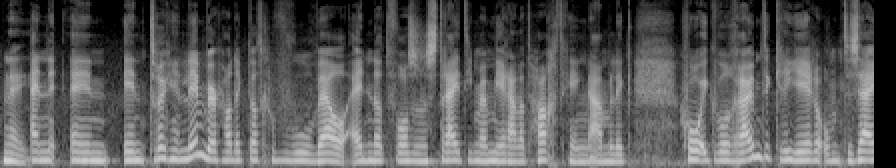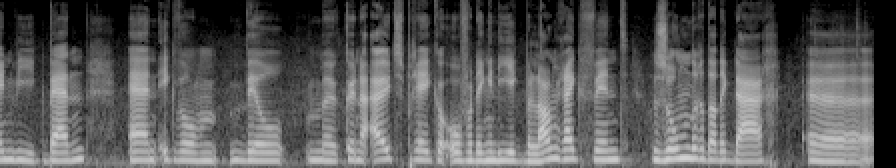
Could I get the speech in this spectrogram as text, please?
Nee. En in, in, terug in Limburg had ik dat gevoel wel. En dat was een strijd die me meer aan het hart ging. Namelijk, goh, ik wil ruimte creëren om te zijn wie ik ben. En ik wil, wil me kunnen uitspreken over dingen die ik belangrijk vind. Zonder dat ik daar eh,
